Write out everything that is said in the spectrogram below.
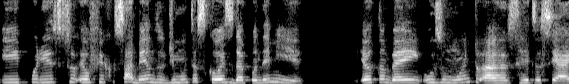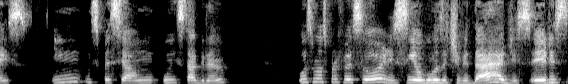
e por isso eu fico sabendo de muitas coisas da pandemia. Eu também uso muito as redes sociais em especial o Instagram. Os meus professores, em algumas atividades, eles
